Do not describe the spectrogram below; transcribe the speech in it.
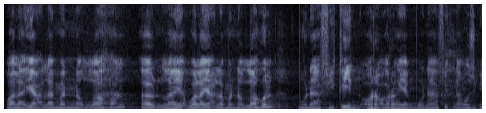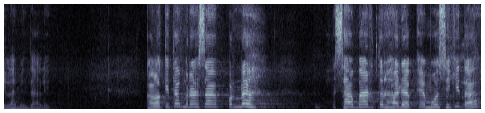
wala ya'lamannallahu eh, wala munafikin, orang-orang yang munafik. Nauzubillah min dzalik. Kalau kita merasa pernah sabar terhadap emosi kita,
